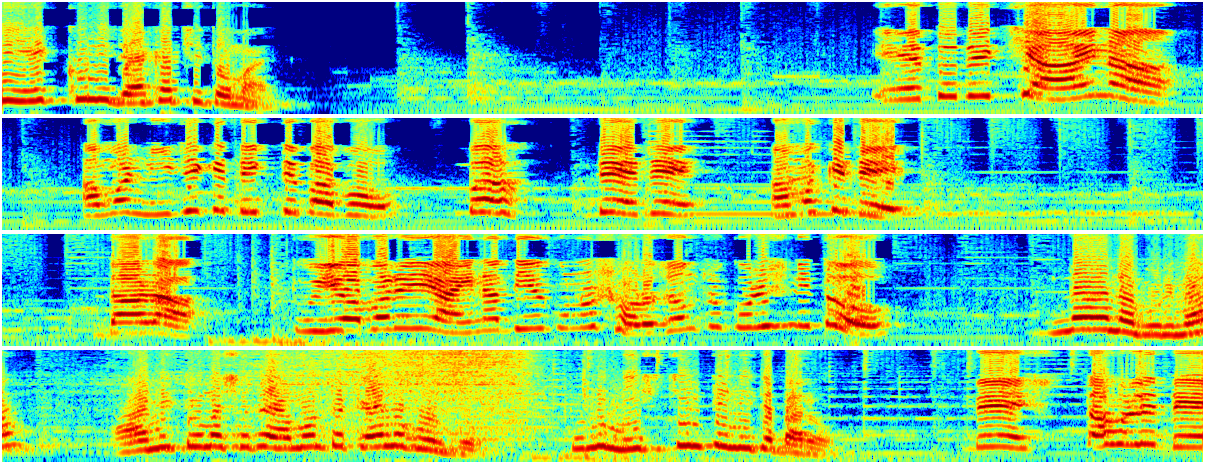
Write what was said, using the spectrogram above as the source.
এই এক্ষুনি দেখাচ্ছি তোমায়। এ তো দেখছি আয় না আমার নিজেকে দেখতে পাবো। বাহ দে দে আমাকে দে। দাঁড়া তুই আবার এই আয়না দিয়ে কোনো ষড়যন্ত্র করিসনি তো? না না বুড়িমা আমি তোমার সাথে এমনটা কেন করব? তুমি নিশ্চিন্তে নিতে পারো। বেশ তাহলে দে।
